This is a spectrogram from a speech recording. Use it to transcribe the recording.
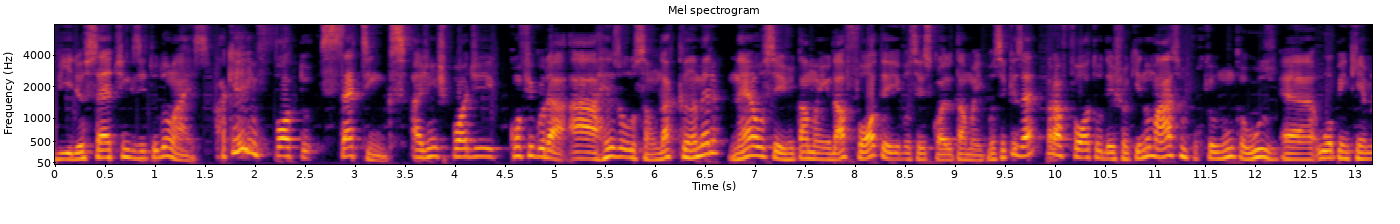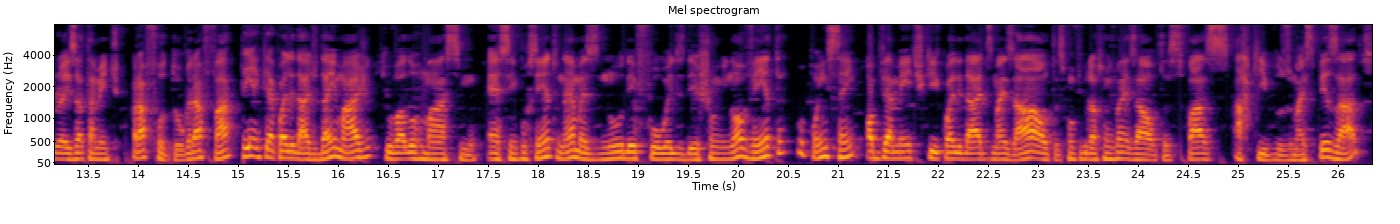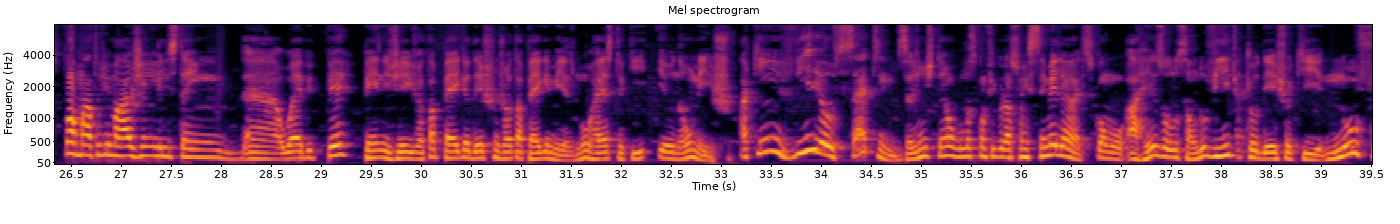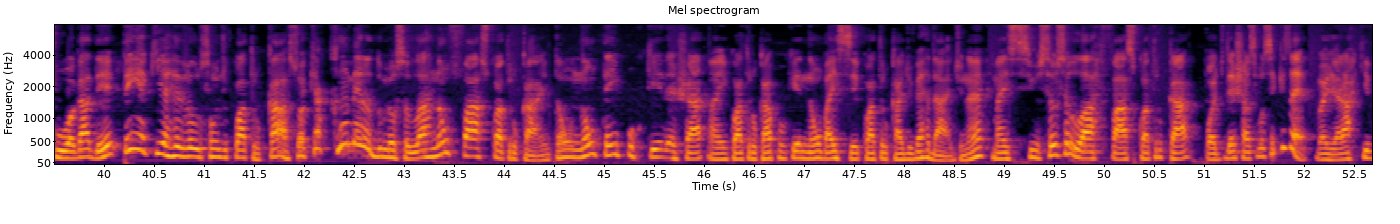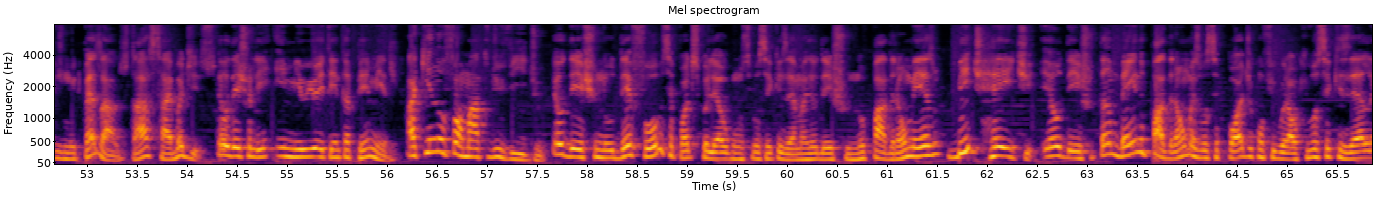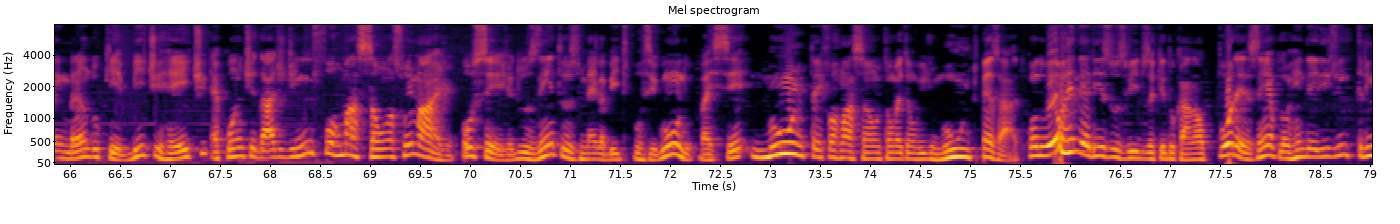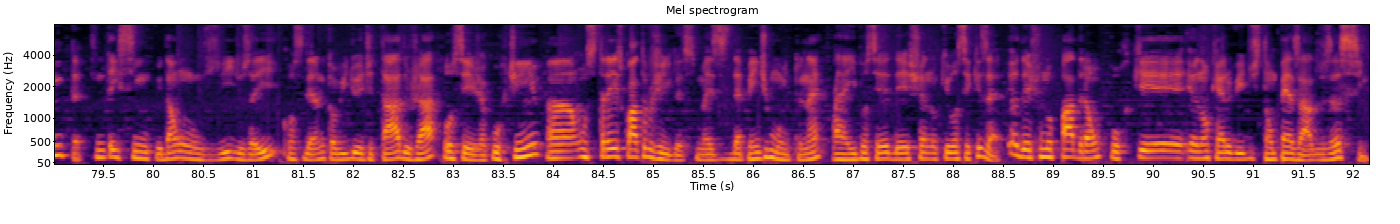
Video Settings e tudo mais. Aqui em Photo Settings, a gente pode configurar a resolução da câmera, né? Ou seja, o tamanho da foto, e aí você escolhe o tamanho que você quiser. Para foto eu deixo aqui no máximo, porque eu nunca uso é, o Open Camera exatamente para fotografar. Tem aqui a qualidade da imagem, que o valor máximo é 100%, né? Mas no default eles deixam em 90, ou põe em 100. Obviamente que qualidades mais altas, configurações mais altas, faz arquivos mais pesados. Formato de imagem eles têm uh, WebP, PNG e JPEG, eu deixo em JPEG mesmo. O resto aqui eu não mexo. Aqui em Video Settings a gente tem algumas configurações semelhantes, como a resolução do vídeo, que eu deixo aqui no Full HD. Tem aqui a resolução de 4K, só que a câmera do meu celular não faz 4K, então não tem por que deixar uh, em 4K, porque não vai ser 4K de verdade, né? Mas se o seu celular faz 4K, pode deixar se você quiser. Vai gerar arquivos muito pesados, tá? Saiba disso. Eu deixo ali em 1080p mesmo. Aqui no formato de vídeo, eu deixo no default, você pode escolher algum se você quiser, mas eu deixo no padrão mesmo. Bitrate eu deixo também no padrão, mas você pode configurar o que você quiser, lembrando que bitrate é quantidade de informação na sua imagem. Ou seja, 200 megabits por segundo vai ser muita informação, então vai ter um vídeo muito pesado. Quando eu renderizo os vídeos aqui do canal, por exemplo, exemplo, eu renderizo em 30, 35 e dá uns vídeos aí, considerando que é o vídeo editado já, ou seja, curtinho, uh, uns 3, 4 gigas, mas depende muito, né? Aí você deixa no que você quiser. Eu deixo no padrão porque eu não quero vídeos tão pesados assim.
